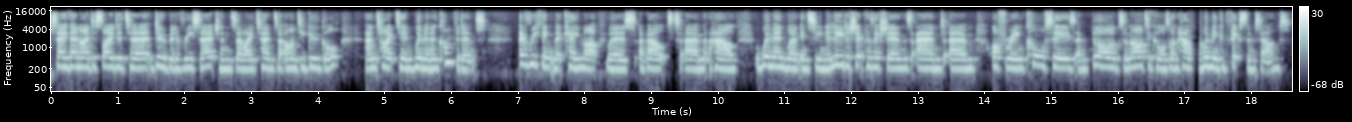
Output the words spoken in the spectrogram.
so then I decided to do a bit of research, and so I turned to Auntie Google and typed in women and confidence. Everything that came up was about um, how women weren't in senior leadership positions and um, offering courses and blogs and articles on how women could fix themselves.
